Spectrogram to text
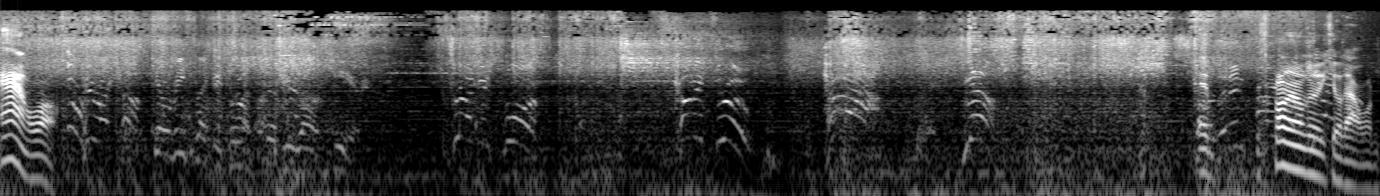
Ow! Reflexes will not serve you well here. Swarm! Coming through! Ha! Now! It, it's probably not gonna kill that one.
